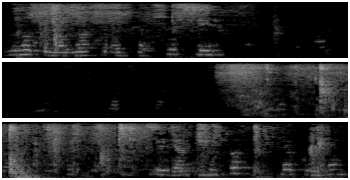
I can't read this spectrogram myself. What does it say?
Виносимо на розгляд сесії. Все, дякую. Дякую вам.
